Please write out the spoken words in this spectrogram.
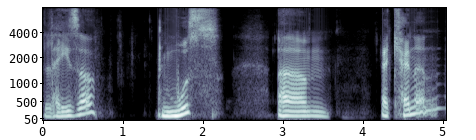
Laser muss ähm, erkennen,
